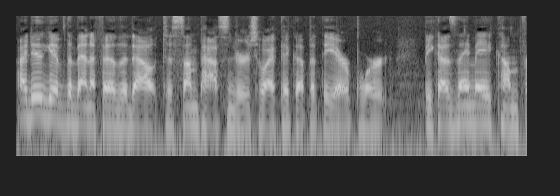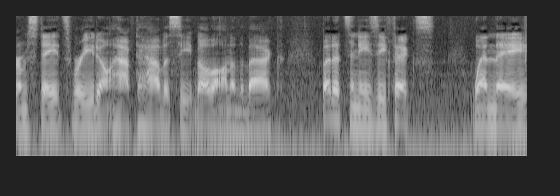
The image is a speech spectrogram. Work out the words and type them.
I do give the benefit of the doubt to some passengers who I pick up at the airport because they may come from states where you don't have to have a seatbelt on in the back, but it's an easy fix. When they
